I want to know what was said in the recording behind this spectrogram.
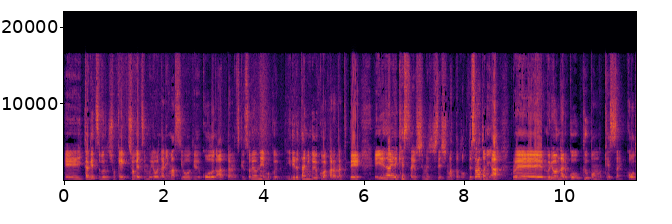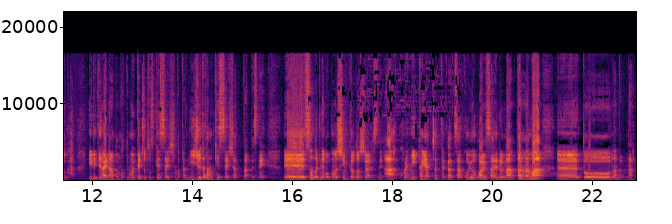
えー、1ヶ月分初月、初月無料になりますよっていうコードがあったんですけど、それをね、僕、入れるタイミングよくわからなくて、えー、入れないで決済を示してしまったと。で、その後に、あ、これ、無料になるこうクーポンの決済コードか、入れてないなと思って、もう一回ちょっと決済しまったら、20で多分決済しちゃったんですね。で、その時に僕の心境としてはですね、あ、これ2回やっちゃったから雑魚呼ばわりされるな。ただまあ、えっ、と、なんだろうな。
